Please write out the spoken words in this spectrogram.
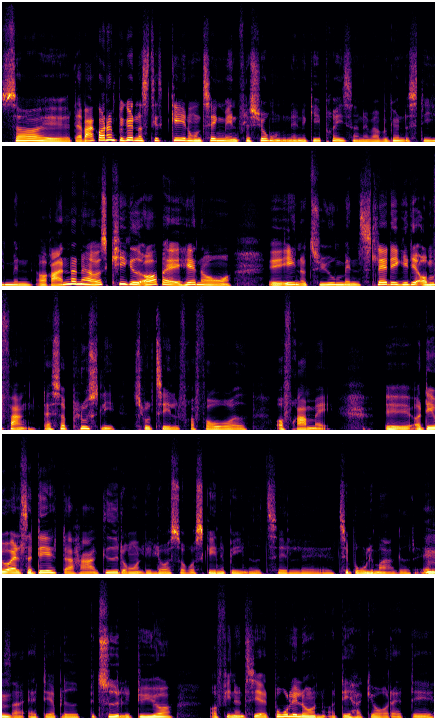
så øh, der var godt nok begyndt at ske nogle ting med inflationen. Energipriserne var begyndt at stige, men, og renterne har også kigget opad hen over øh, 21, men slet ikke i det omfang, der så pludselig slog til fra foråret og fremad. Øh, og det er jo altså det, der har givet et ordentligt los over skinnebenet til, øh, til boligmarkedet. Mm. Altså, at det er blevet betydeligt dyrere at finansiere et boliglån, og det har gjort, at øh,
